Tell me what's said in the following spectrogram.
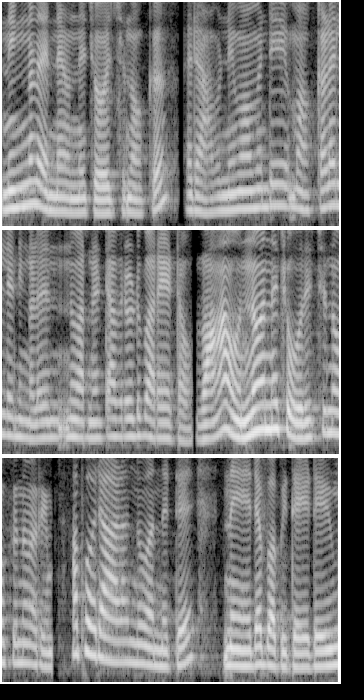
നിങ്ങൾ തന്നെ ഒന്ന് ചോദിച്ചു നോക്ക്. രാവണി മാമന്റെ മക്കളല്ലേ നിങ്ങൾ എന്ന് പറഞ്ഞിട്ട് അവരോട് പറയട്ടോ. വാ ഒന്ന് വന്ന് ചോദിച്ചു നോക്കെന്ന് പറയും. അപ്പോൾ ഒരാളങ്ങ് വന്നിട്ട് നേരെ ബബിതയുടെയും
